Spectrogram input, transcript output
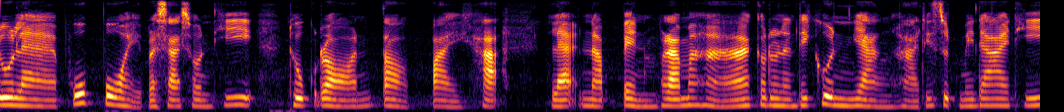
ดูแลผู้ป่วยประชาชนที่ทุกร้อนต่อไปค่ะ และนับเป็นพระมหากรุณาธิคุณอย่างหาที่สุดไม่ได้ที่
